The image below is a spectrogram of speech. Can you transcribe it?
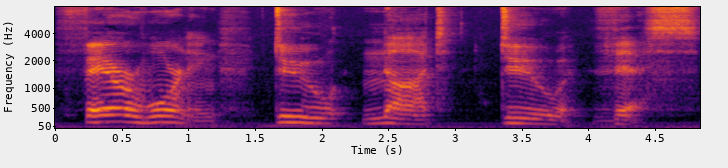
fair warning do not do this.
